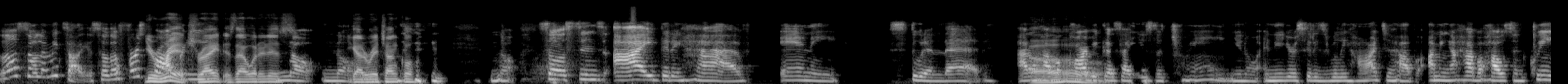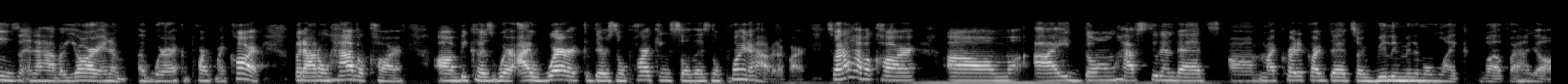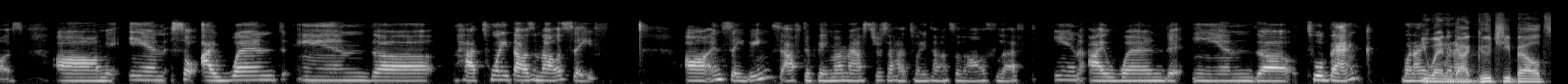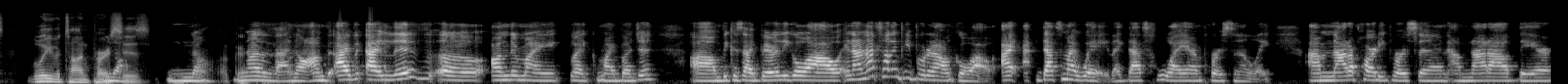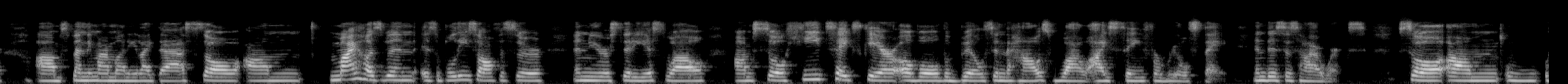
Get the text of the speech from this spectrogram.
Well, so let me tell you. So the first You're property, rich, right? Is that what it is? No, no. You got a rich uncle? no. So since I didn't have any student debt, I don't have a car oh. because I use the train, you know, and New York City is really hard to have. I mean, I have a house in Queens and I have a yard and a, a, where I can park my car, but I don't have a car um, because where I work, there's no parking. So there's no point of having a car. So I don't have a car. Um, I don't have student debts. Um, my credit card debts are really minimum, like, well, $500. Um, and so I went and uh, had $20,000 safe uh, in savings after paying my master's. I had twenty thousand dollars left, and I went and uh, to a bank when I you went and got I, Gucci belts, Louis Vuitton purses. No, no, okay. none of that. No, I'm I I live uh, under my like my budget um, because I barely go out, and I'm not telling people to not go out. I, I that's my way. Like that's who I am personally. I'm not a party person. I'm not out there um, spending my money like that. So um, my husband is a police officer in New York City as well. Um, so he takes care of all the bills in the house while I save for real estate. And this is how it works. So um,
